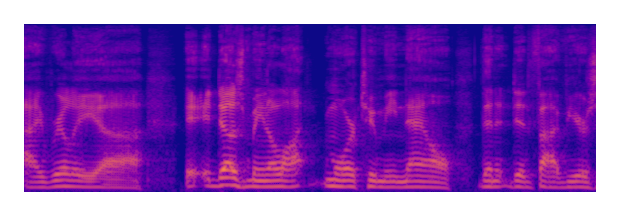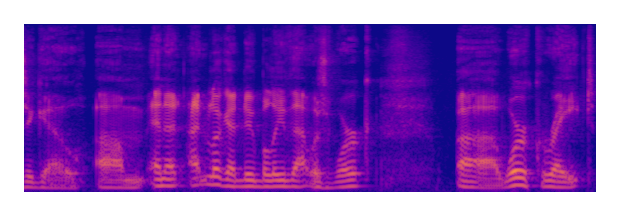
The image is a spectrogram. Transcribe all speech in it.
I, I really uh, it, it, does mean a lot more to me now than it did five years ago. Um, and I, look, I do believe that was work uh, work rate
